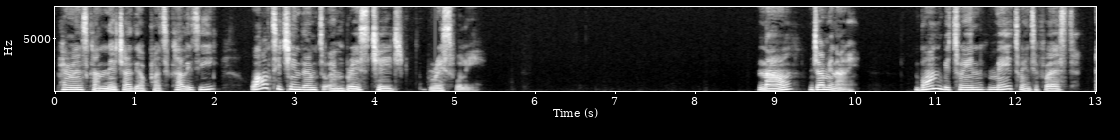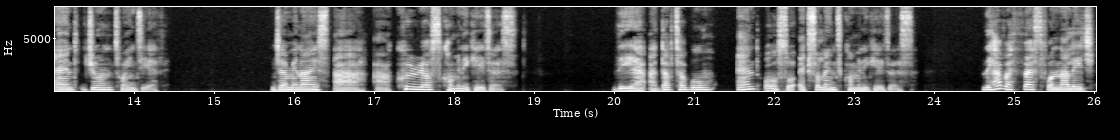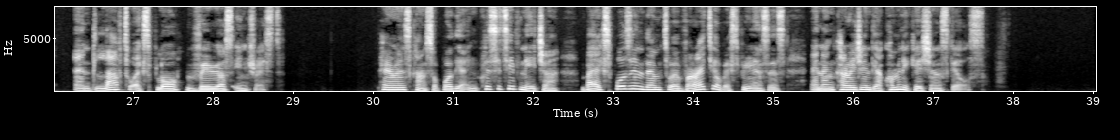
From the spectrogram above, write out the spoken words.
Parents can nurture their practicality while teaching them to embrace change gracefully. Now, Gemini, born between May 21st and June 20th. Geminis are, are curious communicators. They are adaptable and also excellent communicators. They have a thirst for knowledge and love to explore various interests. Parents can support their inquisitive nature by exposing them to a variety of experiences and encouraging their communication skills.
